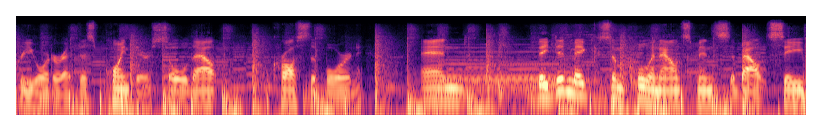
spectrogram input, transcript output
pre order at this point. They're sold out across the board. And they did make some cool announcements about save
